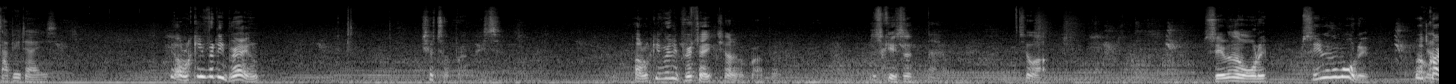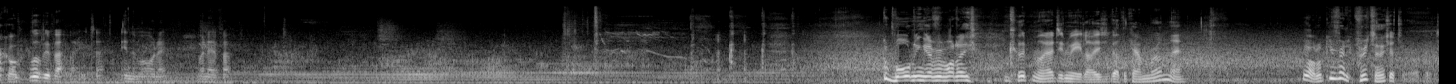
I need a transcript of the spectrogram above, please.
Happy days. You're looking very brown. Shut up, Robert. You're looking very pretty. Shut up, Robert. Just kiss her. No. So what? See you in the morning. See you in the morning. Well, crack on. We'll be back later in the morning, whenever. Good morning, everybody. Good morning. I didn't realise you got the camera on there. You're looking very pretty. Shut up, Robert.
